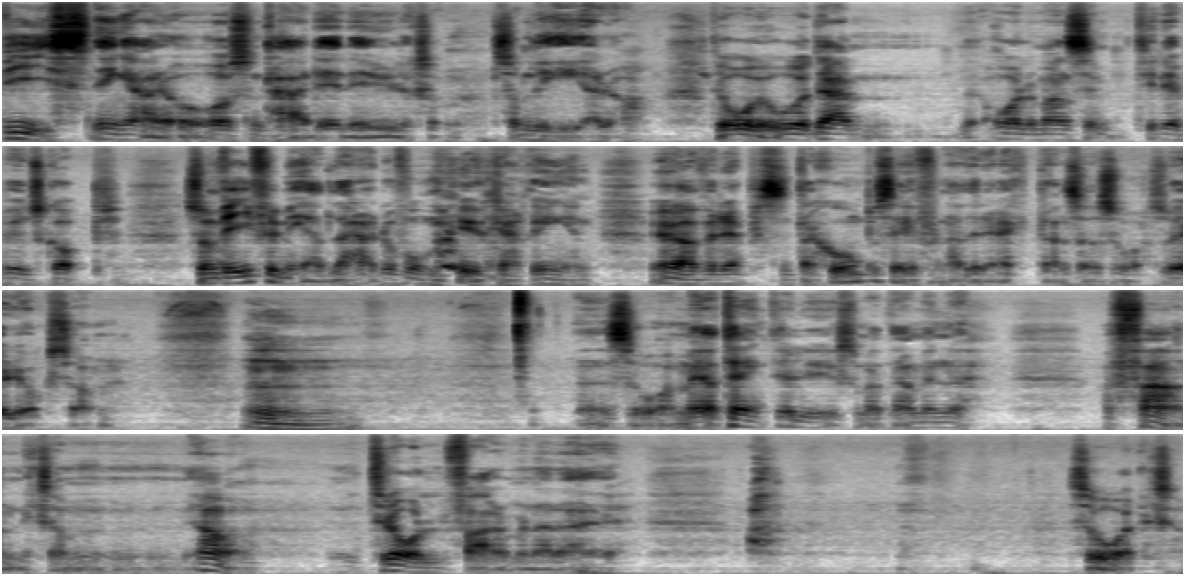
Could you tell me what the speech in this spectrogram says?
visningar och, och sånt här. Det, det, är ju liksom som det är. Då. Och, och där håller man sig till det budskap som vi förmedlar här, då får man ju kanske ingen överrepresentation på siffrorna direkt. Alltså, så, så är det också. Mm. Så, men jag tänkte liksom att, nej men vad fan liksom, ja, trollfarmerna där. Så liksom.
